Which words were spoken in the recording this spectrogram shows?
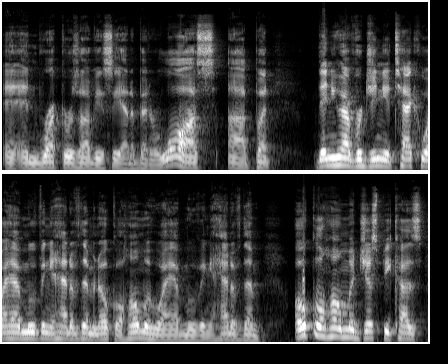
and Rutgers obviously had a better loss. Uh, but then you have Virginia Tech, who I have moving ahead of them, and Oklahoma, who I have moving ahead of them. Oklahoma, just because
